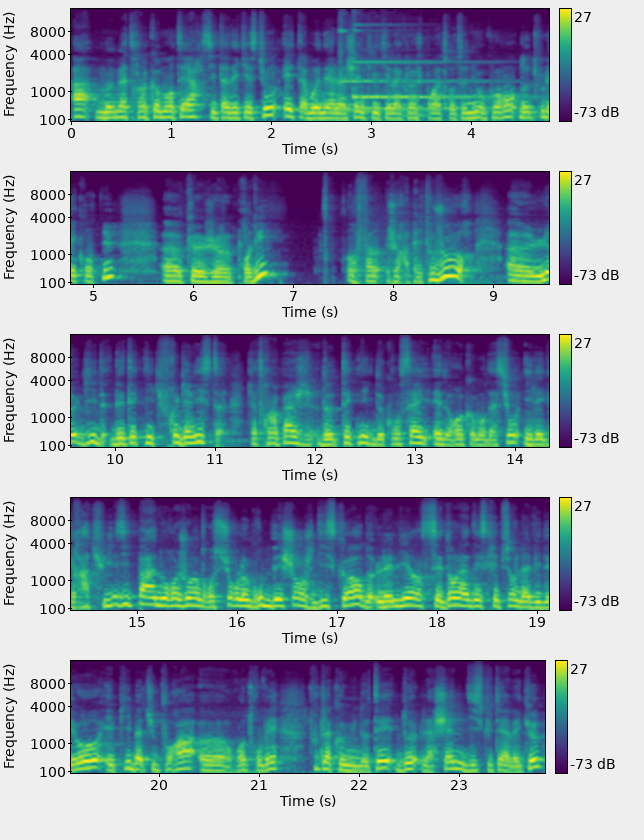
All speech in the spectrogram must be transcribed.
à me mettre un commentaire si tu as des questions et t'abonner à la chaîne, cliquer la cloche pour être tenu au courant de tous les contenus euh, que je produis. Enfin, je rappelle toujours, euh, le guide des techniques frugalistes, 80 pages de techniques de conseils et de recommandations, il est gratuit. N'hésite pas à nous rejoindre sur le groupe d'échange Discord, les liens c'est dans la description de la vidéo, et puis bah, tu pourras euh, retrouver toute la communauté de la chaîne, discuter avec eux.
